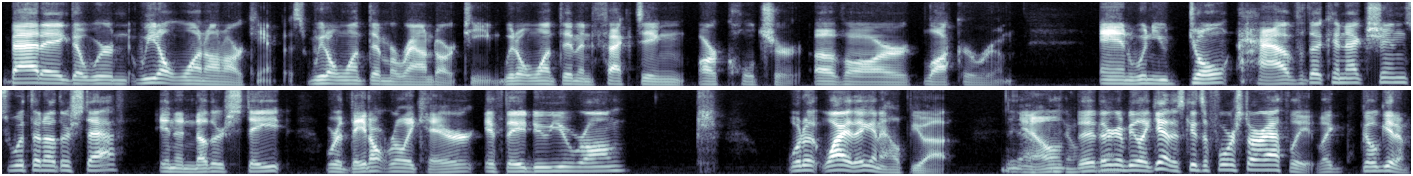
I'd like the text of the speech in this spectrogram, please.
bad egg that we're we don't want on our campus. We don't want them around our team. We don't want them infecting our culture of our locker room. And when you don't have the connections with another staff in another state where they don't really care if they do you wrong, what why are they going to help you out? Yeah, you know, they're, they're gonna be like, yeah, this kid's a four star athlete. Like, go get him.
